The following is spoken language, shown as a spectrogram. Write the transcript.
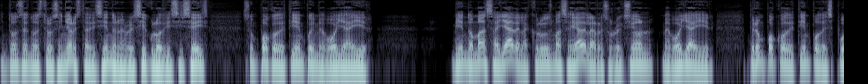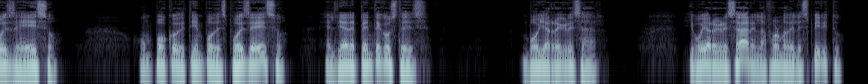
Entonces nuestro Señor está diciendo en el versículo 16, es un poco de tiempo y me voy a ir. Viendo más allá de la cruz, más allá de la resurrección, me voy a ir, pero un poco de tiempo después de eso, un poco de tiempo después de eso, el día de Pentecostés, voy a regresar y voy a regresar en la forma del Espíritu.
